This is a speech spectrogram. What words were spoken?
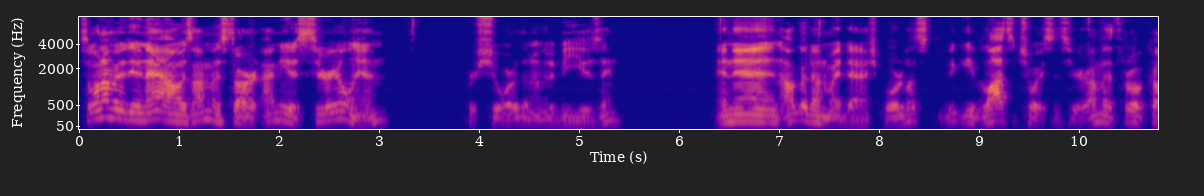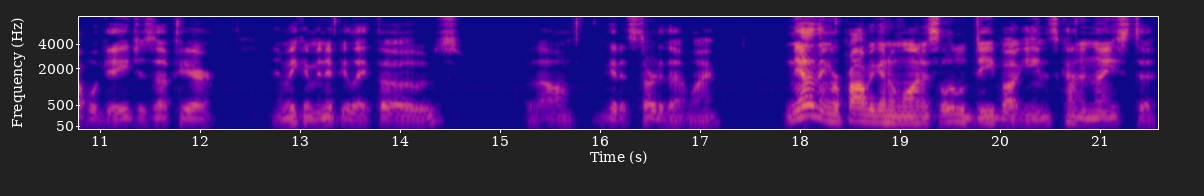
So what I'm going to do now is I'm going to start, I need a serial in, for sure, that I'm going to be using. And then I'll go down to my dashboard. Let's we give lots of choices here. I'm going to throw a couple gauges up here, and we can manipulate those. But I'll get it started that way. And the other thing we're probably going to want is a little debugging. It's kind of nice to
